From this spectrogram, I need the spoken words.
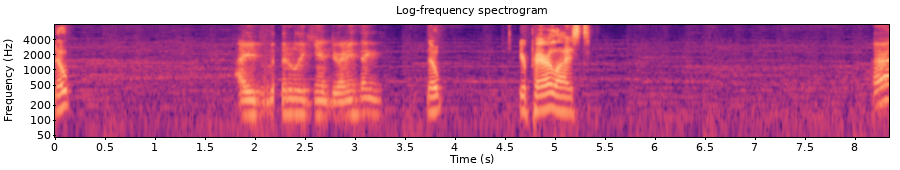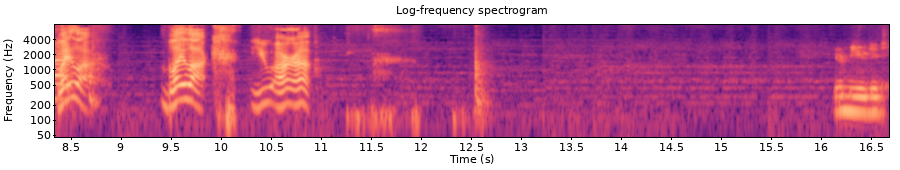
Nope. I literally can't do anything. Nope. You're paralyzed. All right. Blaylock, Blaylock, you are up. You're muted.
